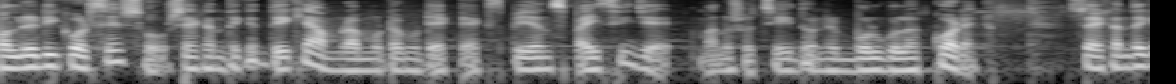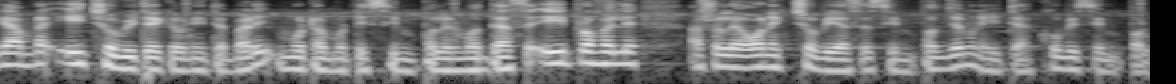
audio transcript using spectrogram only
অলরেডি করছে সো সেখান থেকে দেখে আমরা মোটামুটি একটা এক্সপিরিয়েন্স পাইছি যে মানুষ হচ্ছে এই ধরনের বোলগুলো করে। সো এখান থেকে আমরা এই ছবিটাকেও নিতে পারি, মোটামুটি সিম্পলের মধ্যে আছে। এই প্রোফাইলে আসলে অনেক ছবি আছে সিম্পল যেমন এইটা খুবই সিম্পল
